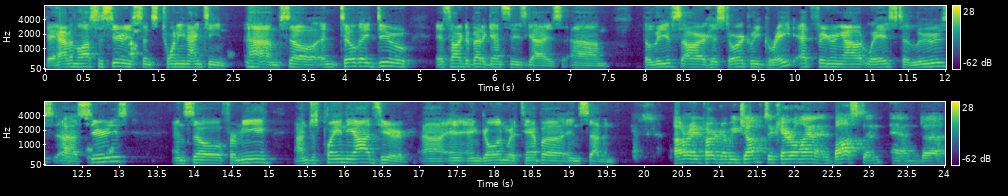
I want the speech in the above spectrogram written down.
they haven't lost a series since 2019. Um, so until they do, it's hard to bet against these guys. Um, the Leafs are historically great at figuring out ways to lose uh, series. And so for me, I'm just playing the odds here uh, and, and going with Tampa in seven. All right, partner. We jump to Carolina and Boston, and uh,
